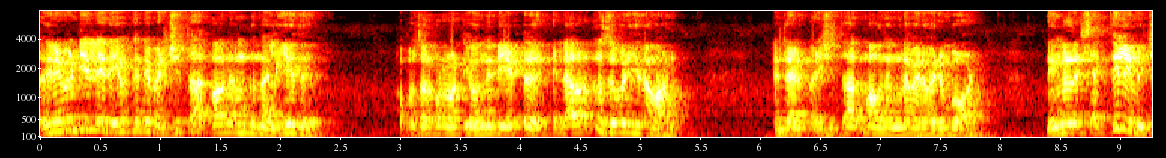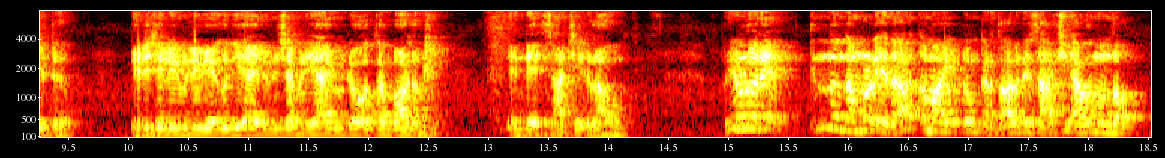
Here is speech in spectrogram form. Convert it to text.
അതിനുവേണ്ടിയല്ലേ ദൈവത്തിന്റെ പരിശുദ്ധാത്മാവ് നമുക്ക് നൽകിയത്? അപ്പോൾ സ്വർപ്രവർത്തി ഒന്നിന്റെ എട്ട് എല്ലാവർക്കും സുപരിചിതമാണ്. എന്നാൽ പരിശുദ്ധാത്മാവ് നിങ്ങളുടെ മേലെ വരുമ്പോൾ നിങ്ങൾ ശക്തി ലഭിച്ചിട്ട് എരിശലിയും വേഗുതിയായാലും ശമരിയായും ലോകത്തെമ്പാടും എന്റെ സാക്ഷികളാവും. പ്രിയമുള്ളവരെ ഇന്ന് നമ്മൾ യഥാർത്ഥമായിട്ടും കർത്താവിന്റെ സാക്ഷിയാകുന്നുണ്ടോ?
